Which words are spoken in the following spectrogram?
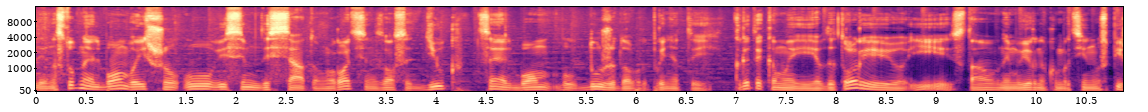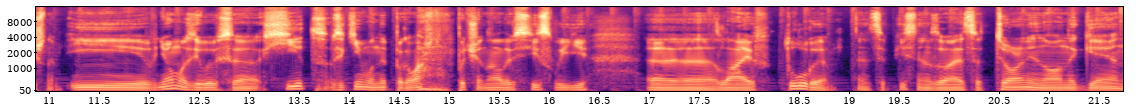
Далі, наступний альбом вийшов у 80-му році, називався Duke. Цей альбом був дуже добре прийнятий критиками і аудиторією, і став неймовірно комерційно успішним. І в ньому з'явився хіт, з яким вони переважно починали всі свої е, лайв-тури. Ця пісня називається Turning On Again.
